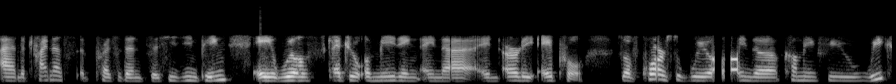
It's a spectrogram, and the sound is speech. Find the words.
and the China's President Xi Jinping uh, will schedule a meeting in uh, in early April. So of course, we'll in the coming few weeks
